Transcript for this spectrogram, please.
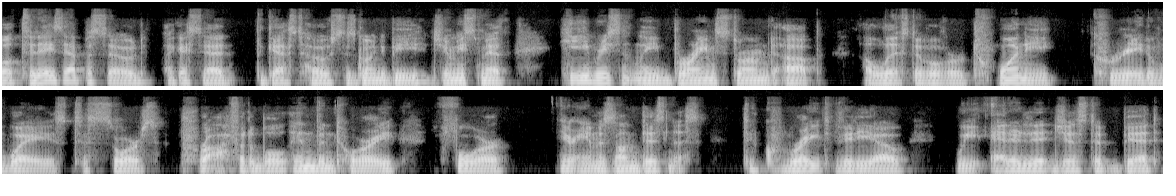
Well, today's episode, like I said, the guest host is going to be Jimmy Smith. He recently brainstormed up a list of over 20 creative ways to source profitable inventory for your Amazon business. It's a great video. We edited it just a bit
